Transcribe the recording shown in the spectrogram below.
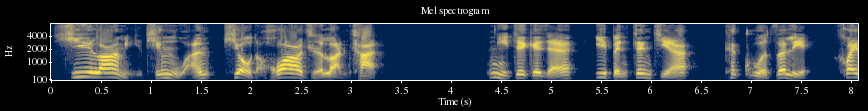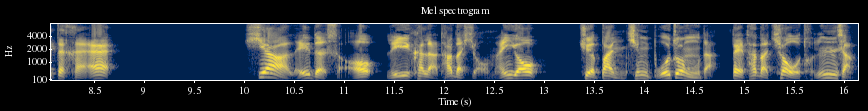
希拉米听完，笑得花枝乱颤：“你这个人！”一本正经，可骨子里坏得很。夏雷的手离开了他的小蛮腰，却半轻不重的在他的翘臀上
